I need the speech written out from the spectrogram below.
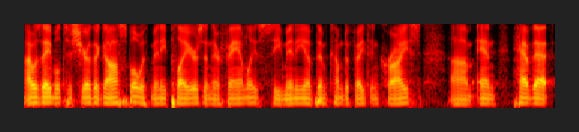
I was able to share the gospel with many players and their families, see many of them come to faith in Christ, um, and have that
